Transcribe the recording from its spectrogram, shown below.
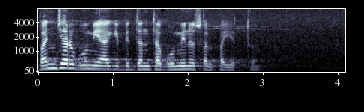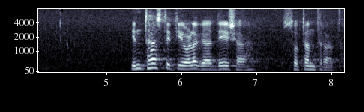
ಬಂಜರು ಭೂಮಿಯಾಗಿ ಬಿದ್ದಂಥ ಭೂಮಿನೂ ಸ್ವಲ್ಪ ಇತ್ತು. ಇಂಥ ಸ್ಥಿತಿಯೊಳಗೆ ದೇಶ ಸ್ವತಂತ್ರ ಆತು.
